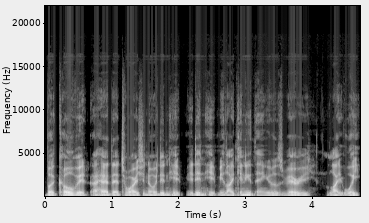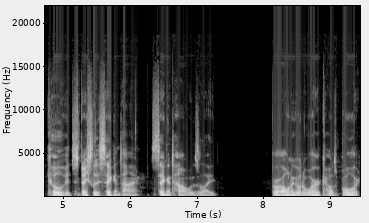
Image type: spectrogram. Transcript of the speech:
But COVID, I had that twice. You know, it didn't hit it didn't hit me like anything. It was very lightweight COVID, especially the second time. Second time was like, bro, I want to go to work. I was bored.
